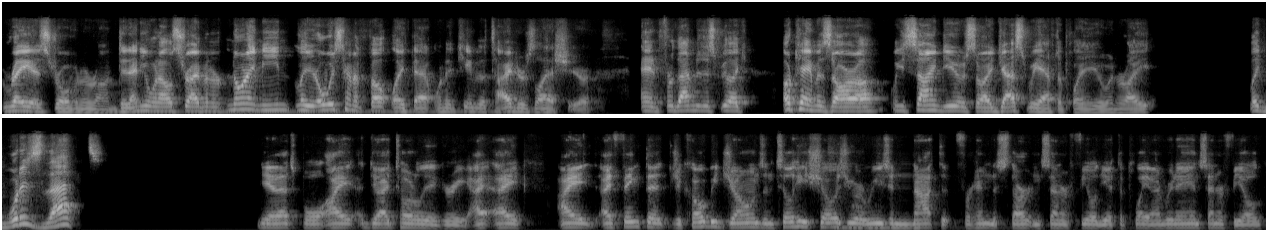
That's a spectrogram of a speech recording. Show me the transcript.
Reyes drove in a run. Did anyone else drive in a know what I mean? Like it always kind of felt like that when it came to the Tigers last year. And for them to just be like, okay, Mazara, we signed you, so I guess we have to play you and right. Like, what is that? Yeah, that's bull. I do. I totally agree. I, I, I, I think that Jacoby Jones, until he shows you a reason not to, for him to start in center field, you have to play him every day in center field.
